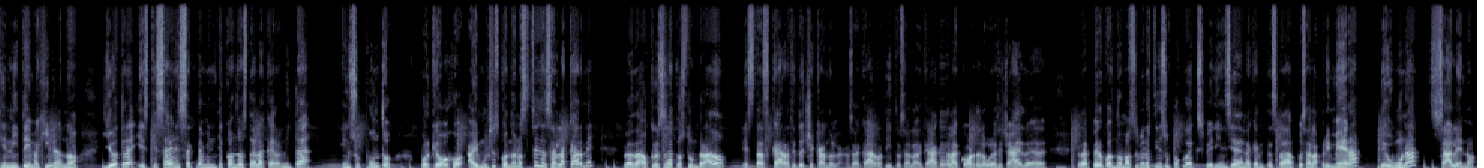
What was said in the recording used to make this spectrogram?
que ni te imaginas, ¿no? Y otra es que saben exactamente cuándo está la carnita en su punto. Porque, ojo, hay muchos cuando no sabes hacer la carne, ¿verdad? O que no estás acostumbrado, estás cada ratito checándola. O sea, cada ratito, o sea, la, cada que la corta la vuelves a echar, eh, ¿verdad? Pero cuando más o menos tienes un poco de experiencia en la carnita asada, pues a la primera, de una, sale, ¿no?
